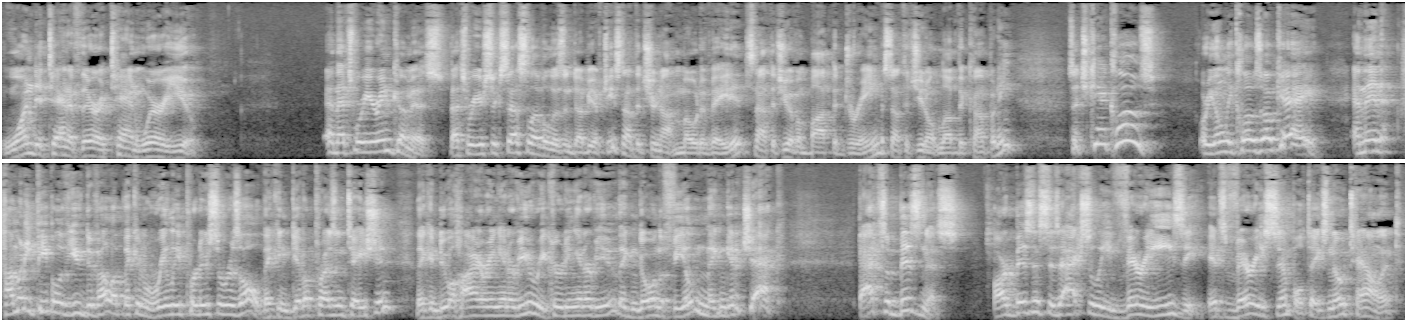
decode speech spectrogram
1 to 10, if they're a 10, where are you? And that's where your income is. That's where your success level is in WFG. It's not that you're not motivated. It's not that you haven't bought the dream. It's not that you don't love the company. It's that you can't close, or you only close okay. And then how many people have you developed that can really produce a result? They can give a presentation, they can do a hiring interview, recruiting interview, they can go in the field and they can get a check. That's a business. Our business is actually very easy. It's very simple. It takes no talent.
